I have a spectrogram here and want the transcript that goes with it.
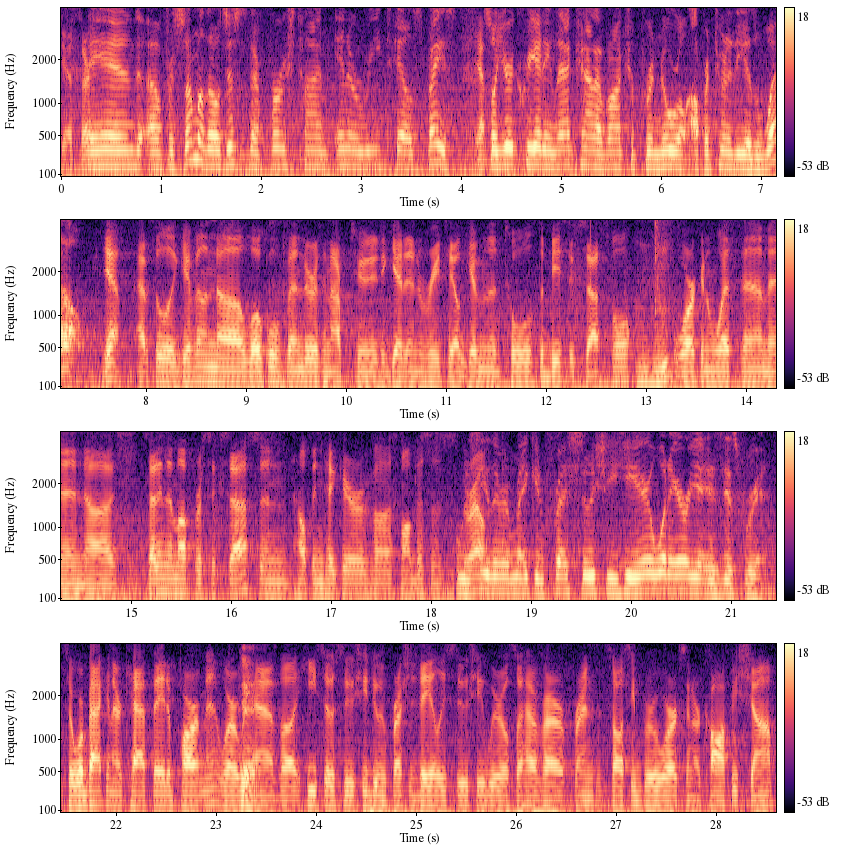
Yes, sir. And uh, for some of those, this is their first time in a retail space. Yep. So you're creating that kind of entrepreneurial opportunity as well. Yeah, absolutely. Giving uh, local vendors an opportunity to get into retail, giving them the tools to be successful, Mm-hmm. working with them, and uh, setting them up for success and helping take care of uh, small businesses We throughout. see they're making fresh sushi here. What area is this we're? So we're back in our cafe department where we have uh, Hissho Sushi doing fresh daily sushi. We also have our friends at Saucy Brew Works in our coffee shop.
